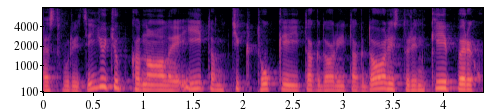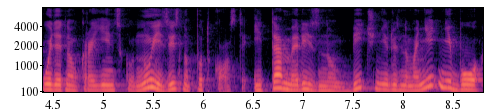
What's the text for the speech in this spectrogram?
Е, Створюються YouTube канали, і там тіктоки, і так далі. і так далі. Сторінки переходять на українську. Ну і звісно, подкасти. І теми різнобічні, різноманітні, бо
